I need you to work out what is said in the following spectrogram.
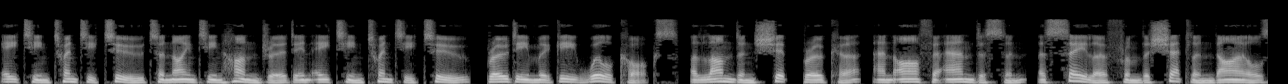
1822 to 1900 In 1822, Brodie McGhie Willcox, a London ship broker, and Arthur Anderson, a sailor from the Shetland Isles,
